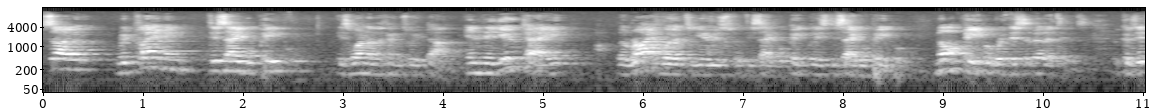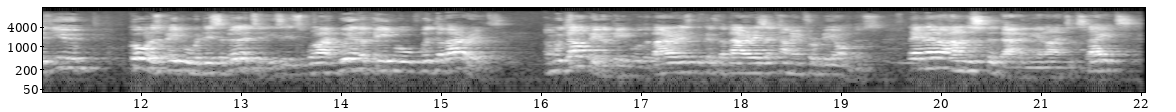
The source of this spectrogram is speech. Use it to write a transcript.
So, reclaiming disabled people is one of the things we've done. In the UK, the right word to use for disabled people is disabled people, not people with disabilities. Because if you call us people with disabilities, it's like we're the people with the barriers. And we can't be the people with the barriers because the barriers are coming from beyond us. They never understood that in the United States,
